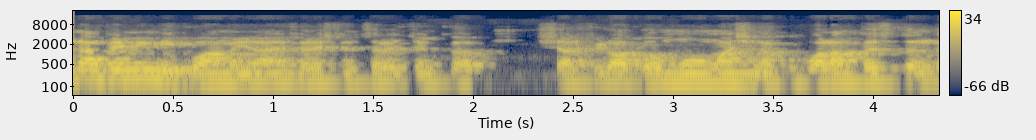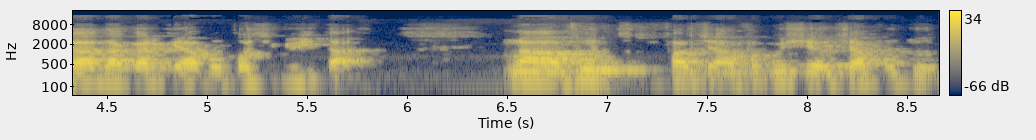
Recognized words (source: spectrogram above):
nu avem nimic cu oamenii, la ferește, înțelegem că și-ar fi luat omul o mașină cu volan pe stânga dacă ar fi avut posibilitate. N-a avut, face, a făcut și el ce a putut.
